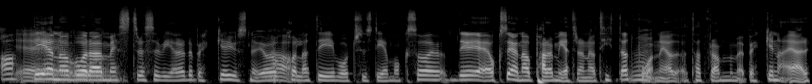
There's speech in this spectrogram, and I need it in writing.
Ja, det är en av Eh, våra och- mest reserverade böcker just nu. Jag har Ja. kollat det i vårt system också. Det är också en av parametrarna jag har tittat på Mm. när jag har tagit fram de här böckerna. är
